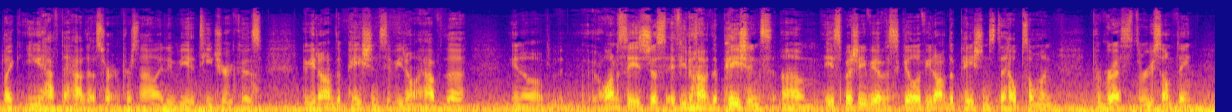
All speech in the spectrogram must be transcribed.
like you have to have that certain personality to be a teacher because if you don't have the patience if you don't have the you know honestly it's just if you don't have the patience um, especially if you have a skill if you don't have the patience to help someone progress through something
